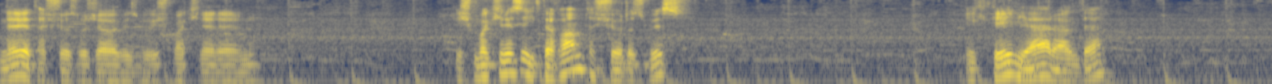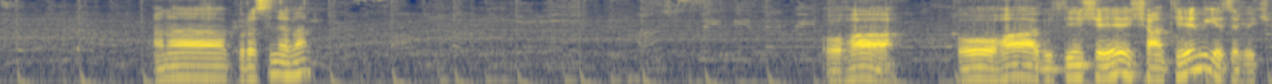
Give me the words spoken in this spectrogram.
Nereye taşıyoruz acaba biz bu iş makinelerini? İş makinesi ilk defa mı taşıyoruz biz? İlk değil ya herhalde. Ana burası ne lan? Oha. Oha bildiğin şeye şantiye mi getirdik?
